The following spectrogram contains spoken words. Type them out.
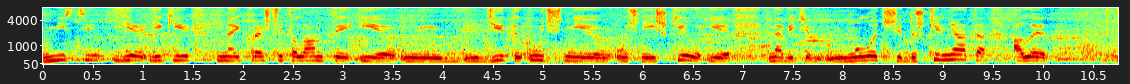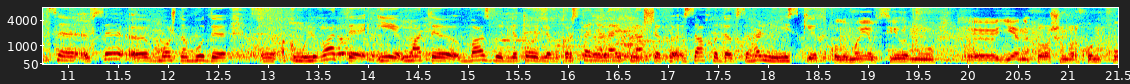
в місті є які найкращі таланти, і діти, учні, учні і шкіл, і навіть молодші дошкільнята, але це все е, можна буде е, акумулювати і мати базу для того для використання навіть в наших заходах загальноміських. Коломия в цілому е, є на хорошому рахунку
